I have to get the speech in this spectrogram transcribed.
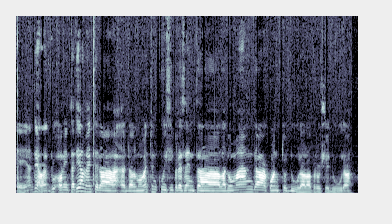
eh, Andrea, orientativamente la, dal momento in cui si presenta la domanda quanto dura la procedura?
